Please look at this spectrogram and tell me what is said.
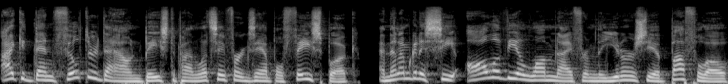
I could then filter down based upon, let's say, for example, Facebook, and then I'm going to see all of the alumni from the University of Buffalo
